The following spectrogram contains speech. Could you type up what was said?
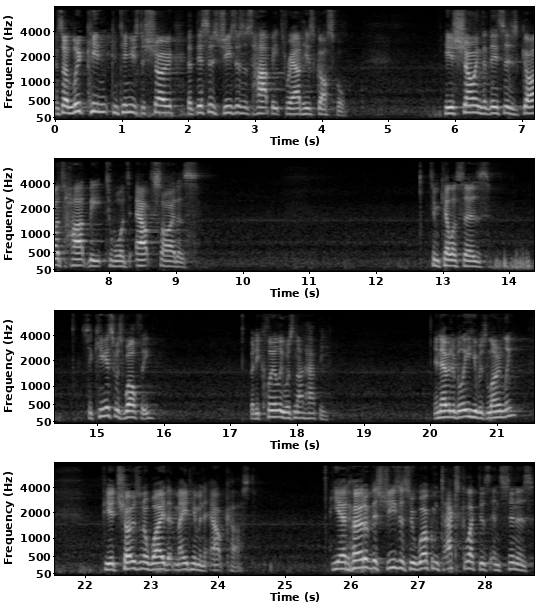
And so, Luke continues to show that this is Jesus' heartbeat throughout his gospel. He is showing that this is God's heartbeat towards outsiders. Tim Keller says Zacchaeus was wealthy, but he clearly was not happy. Inevitably, he was lonely. He had chosen a way that made him an outcast. He had heard of this Jesus who welcomed tax collectors and sinners,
